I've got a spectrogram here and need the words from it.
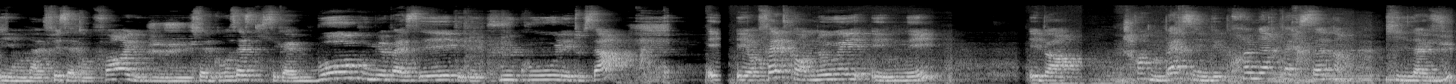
Et on a fait cet enfant, et donc j'ai eu cette grossesse qui s'est quand même beaucoup mieux passée, qui était plus cool et tout ça. Et, et en fait, quand Noé est né, et eh ben, je crois que mon père, c'est une des premières personnes qui l'a vu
